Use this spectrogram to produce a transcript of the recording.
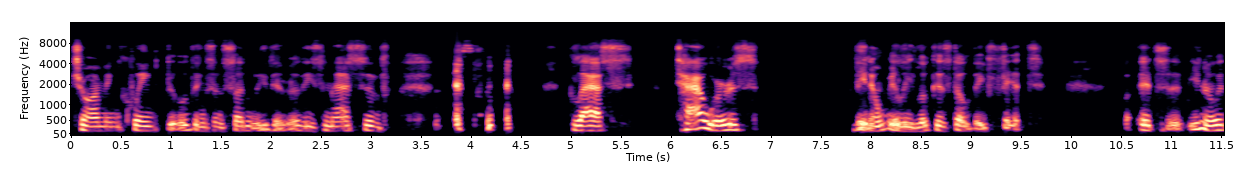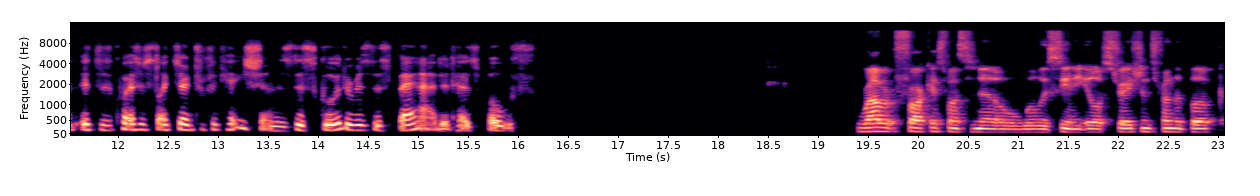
charming, quaint buildings, and suddenly there are these massive glass towers, they don't really look as though they fit. It's a, you know, it, it's a question. It's like gentrification. Is this good or is this bad? It has both. Robert Farkas wants to know: Will we see any illustrations from the book?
